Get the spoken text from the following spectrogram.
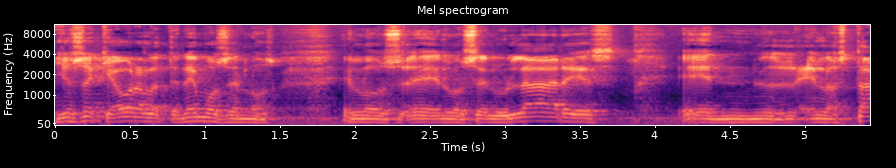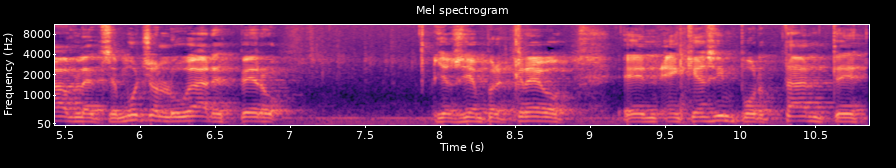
Yo sé que ahora la tenemos en los, en los, en los celulares, en, en, los tablets, en muchos lugares, pero yo siempre creo en, en, que es importante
